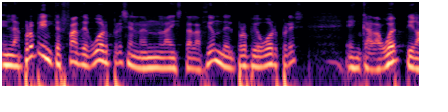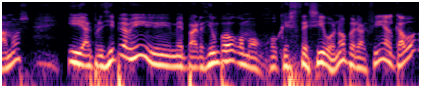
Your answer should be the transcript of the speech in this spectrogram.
en la propia interfaz de WordPress, en la, instalación del propio WordPress, en cada web, digamos. Y al principio a mí me pareció un poco como, ojo, que excesivo, ¿no? Pero al fin y al cabo,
